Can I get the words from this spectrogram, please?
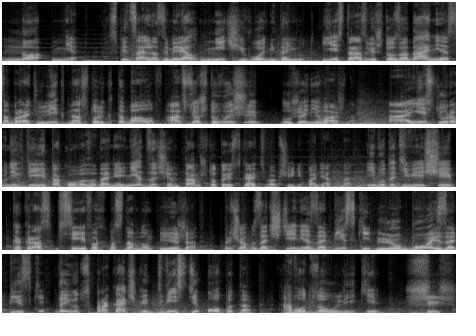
но нет. Специально замерял, ничего не дают. Есть разве что задание собрать улик на столько-то баллов, а все, что выше, уже не важно. А есть уровни, где и такого задания нет, зачем там что-то искать, вообще непонятно. И вот эти вещи как раз в сейфах в основном и лежат. Причем за чтение записки, любой записки, дают с прокачкой 200 опыта. А вот за улики, шиш.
